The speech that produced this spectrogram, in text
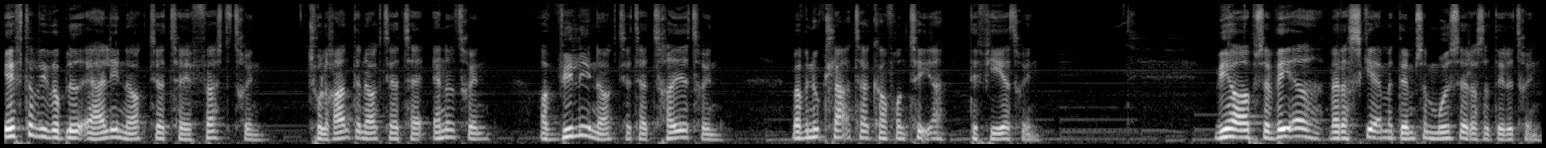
Efter vi var blevet ærlige nok til at tage første trin, tolerante nok til at tage andet trin, og villige nok til at tage tredje trin, var vi nu klar til at konfrontere det fjerde trin. Vi har observeret, hvad der sker med dem, som modsætter sig dette trin.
